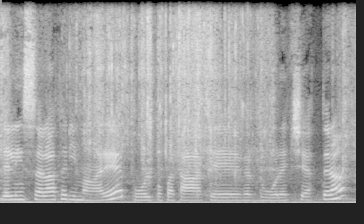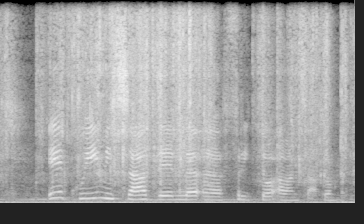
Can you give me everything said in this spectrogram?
dell'insalata di mare, polpo, patate, verdure, eccetera. E qui mi sa del uh, fritto avanzato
